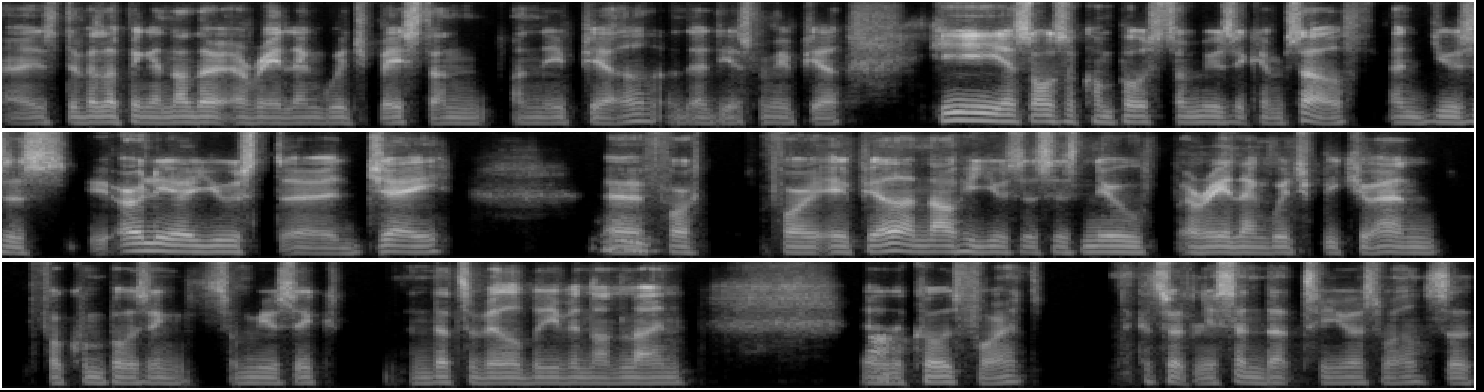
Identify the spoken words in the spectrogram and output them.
is developing another array language based on on APL, the ideas from APL. He has also composed some music himself and uses earlier used uh, J uh, Mhm. for for APL, and now he uses his new array language BQN for composing some music, and that's available even online. Uh, Ah. The code for it. I can certainly send that to you as well. So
